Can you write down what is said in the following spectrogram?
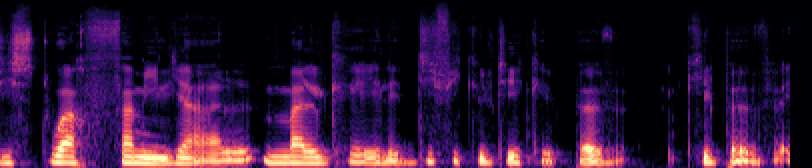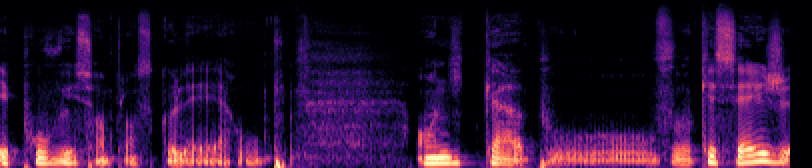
histoires familiales, malgré les difficultés qu'ils peuvent, qu'ils peuvent éprouver sur un plan scolaire ou handicap ou, que sais-je,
